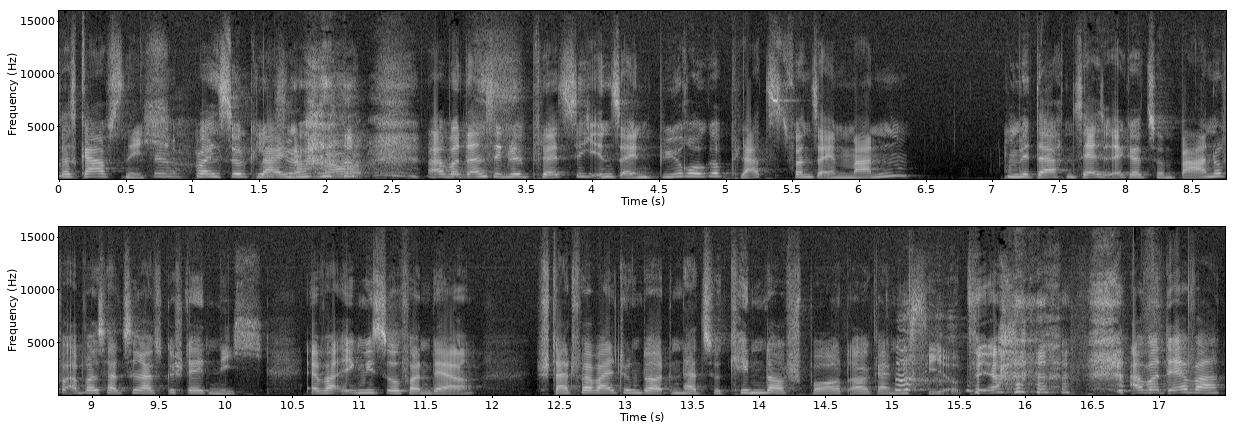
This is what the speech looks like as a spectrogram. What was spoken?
Das gab's nicht, weil es so klein ja war. klar. Aber dann sind wir plötzlich in sein Büro geplatzt von seinem Mann. Und wir dachten zuerst, er gehört zum Bahnhof, aber es hat sich herausgestellt, nicht. Er war irgendwie so von der Stadtverwaltung dort und hat so Kindersport organisiert. ja. Aber der war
